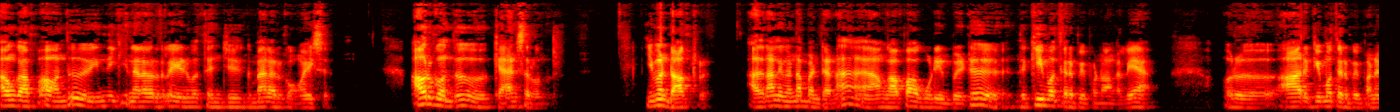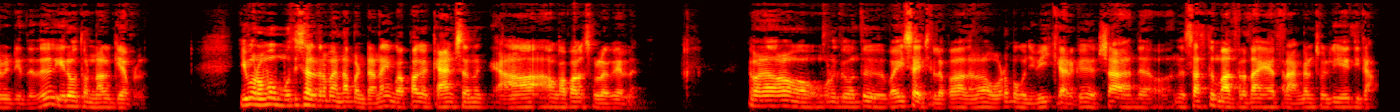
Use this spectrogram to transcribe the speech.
அவங்க அப்பா வந்து இன்னைக்கு நிலவரத்தில் எழுபத்தஞ்சுக்கு மேலே இருக்கும் வயசு. அவருக்கு வந்து கேன்சர் வந்தது. இவன் டாக்டர் அதனால இவன் என்ன பண்ணிட்டேன்னா அவங்க அப்பாவை கூட்டின்னு போயிட்டு இந்த கீமோதெரப்பி பண்ணுவாங்க இல்லையா? ஒரு ஆறு கீமோதெரப்பி பண்ண வேண்டியிருந்தது. இருபத்தொன்று நாள் கேப்பில் இவன் ரொம்ப புத்திசாலித்தனமாக என்ன பண்ணிட்டான்னா எங்கள் அப்பாவுக்கு கேன்சர்னு அவங்க அப்பாவுக்கு சொல்லவே இல்லை. இவன் உனக்கு வந்து வயசாயிடுச்சு இல்லைப்பா அதனால் உடம்பு கொஞ்சம் வீக்காக இருக்குது சா அந்த அந்த சத்து மாத்திரை தான் ஏற்றுறாங்கன்னு சொல்லி ஏற்றிட்டான்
